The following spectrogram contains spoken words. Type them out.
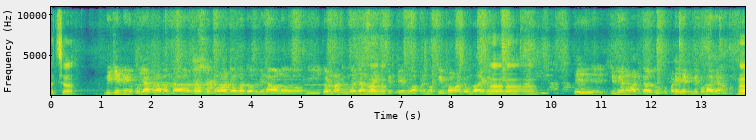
ਅੱਛਾ। ਵੀ ਜਿਵੇਂ ਕੋਈ ਆਪਣਾ ਬੰਦਾ ਦੁੱਧ ਪਾਉਣਾ ਚਾਹੁੰਦਾ ਦੁੱਧ ਦੇ ਨਾਲ ਵੀ ਜੁੜਨਾ ਚਾਹੁੰਦਾ ਜਾਂ ਸਾਈਡ ਕਿੱਤੇ ਨੂੰ ਆਪਣੇ ਨੂੰ ਅੱਗੇ ਵਧਾਉਣਾ ਚਾਹੁੰਦਾ ਹਾਂ ਹੈਗਾ। ਹਾਂ ਹਾਂ ਤੇ ਜਿਵੇਂ ਹੁਣ ਅੱਜ ਕੱਲ ਲੋਕ ਪੜ੍ਹੇ ਲਿਖ ਕੇ ਥੋੜਾ ਜਿਹਾ ਹਾਂ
